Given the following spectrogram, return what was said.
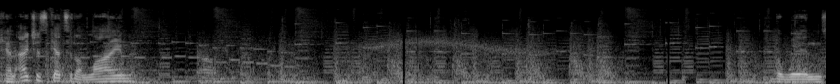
Can I just get to the line? No. The wind.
